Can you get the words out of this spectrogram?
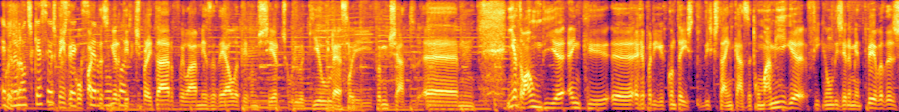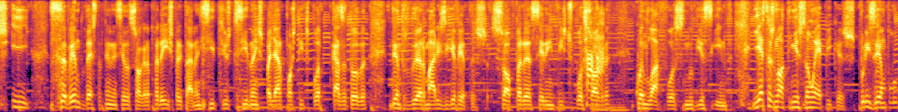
É para não te esquecer. Mas tem a ver com o facto da senhora ter que espreitar, foi lá à mesa dela, teve a mexer, descobriu aquilo, Péssimo. foi, foi muito chato. Ahm, e então há um dia em que eh, a rapariga que conta isto diz que está em casa com uma amiga, ficam ligeiramente bêbadas e, sabendo desta tendência da sogra para ir espreitar em sítios, decidem espalhar post-its pela casa toda dentro de armários e gavetas, só para serem vistos pela sogra quando lá fosse no dia seguinte. E estas notinhas são épicas. Por exemplo,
